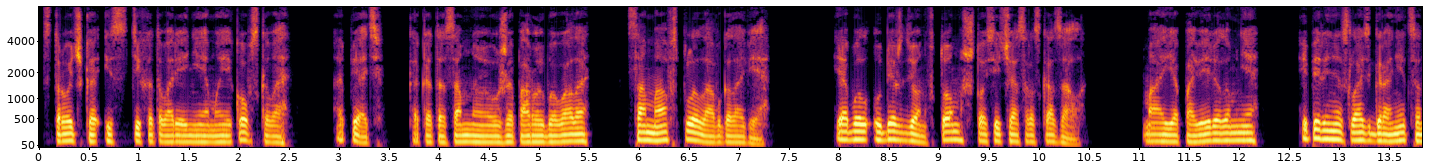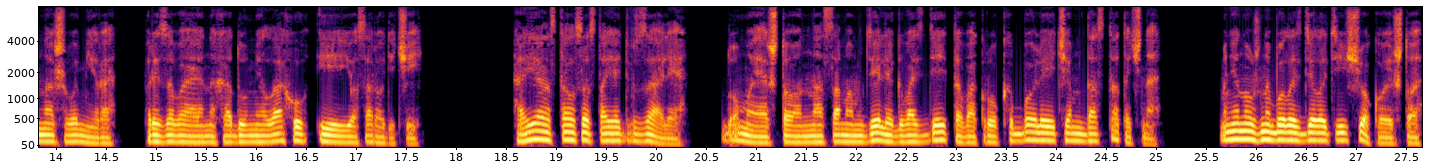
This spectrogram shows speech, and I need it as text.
Строчка из стихотворения Маяковского, опять, как это со мной уже порой бывало, сама всплыла в голове. Я был убежден в том, что сейчас рассказал. Майя поверила мне и перенеслась к границе нашего мира, призывая на ходу Милаху и ее сородичей. А я остался стоять в зале, думая, что на самом деле гвоздей-то вокруг более чем достаточно. Мне нужно было сделать еще кое-что,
